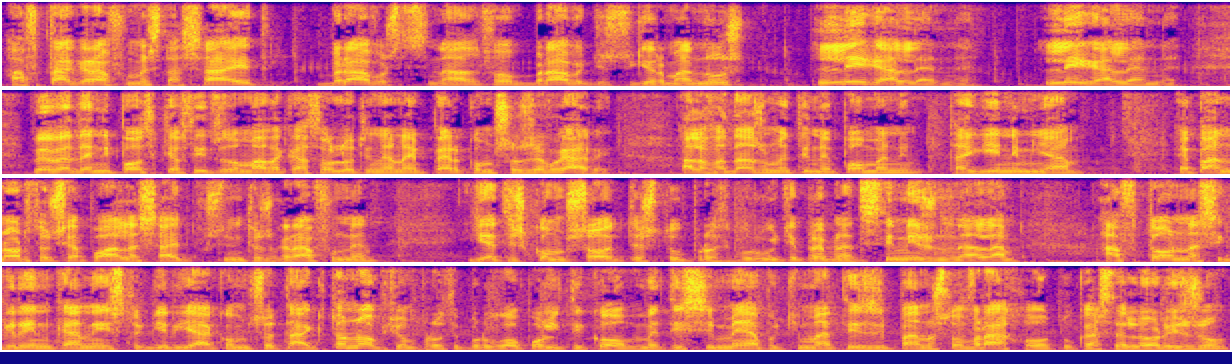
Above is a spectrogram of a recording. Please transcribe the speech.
Αυτά γράφουμε στα site. Μπράβο στη συνάδελφο. Μπράβο και στους Γερμανούς. Λίγα λένε. Λίγα λένε. Βέβαια δεν υπόθηκε αυτή τη βδομάδα καθόλου ότι είναι ένα υπέρκομψο ζευγάρι. Αλλά φαντάζομαι την επόμενη θα γίνει μια επανόρθωση από άλλα site που συνήθως γράφουν για τις κομψότητες του Πρωθυπουργού και πρέπει να τις θυμίζουν. Αλλά αυτό να συγκρίνει κανείς τον Κυριάκο Μητσοτάκη, τον όποιον Πρωθυπουργό πολιτικό, με τη σημαία που κυματίζει πάνω στο βράχο του Καστελορίζου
